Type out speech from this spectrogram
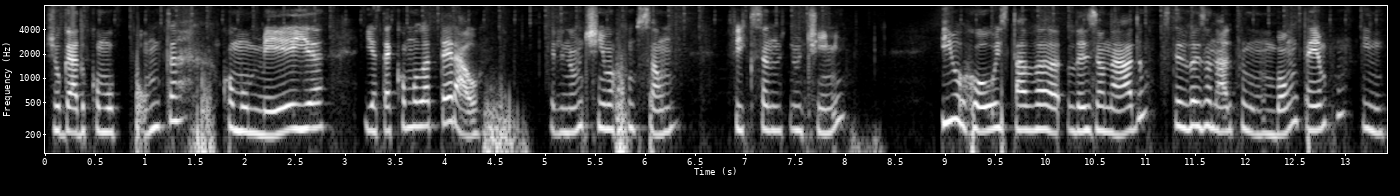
jogado como ponta, como meia e até como lateral. Ele não tinha uma função fixa no, no time. E o Rowe estava lesionado, esteve lesionado por um bom tempo em,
